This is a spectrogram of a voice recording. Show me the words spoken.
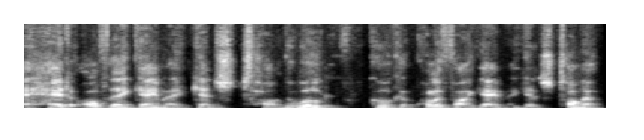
ahead of their game against the World Cup qualifying game against Tonga.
